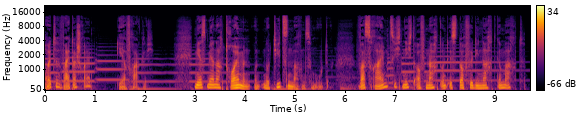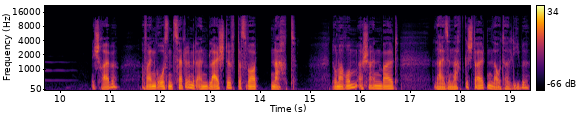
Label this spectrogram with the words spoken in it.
heute weiterschreiben? Eher fraglich. Mir ist mehr nach Träumen und Notizen machen zumute. Was reimt sich nicht auf Nacht und ist doch für die Nacht gemacht? Ich schreibe auf einen großen Zettel mit einem Bleistift das Wort Nacht. Drumherum erscheinen bald leise Nachtgestalten lauter Liebe,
